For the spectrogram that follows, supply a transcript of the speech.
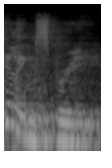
Killing spree.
